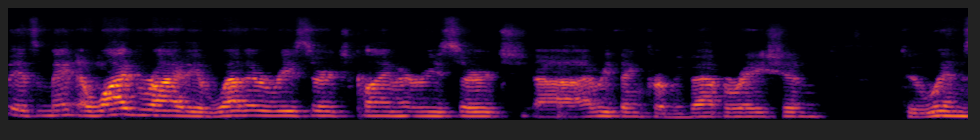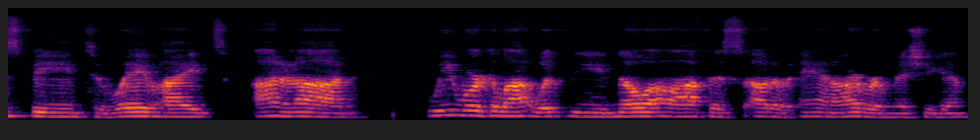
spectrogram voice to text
it's made a wide variety of weather research, climate research, uh, everything from evaporation to wind speed to wave height, on and on. We work a lot with the NOAA office out of Ann Arbor, Michigan.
